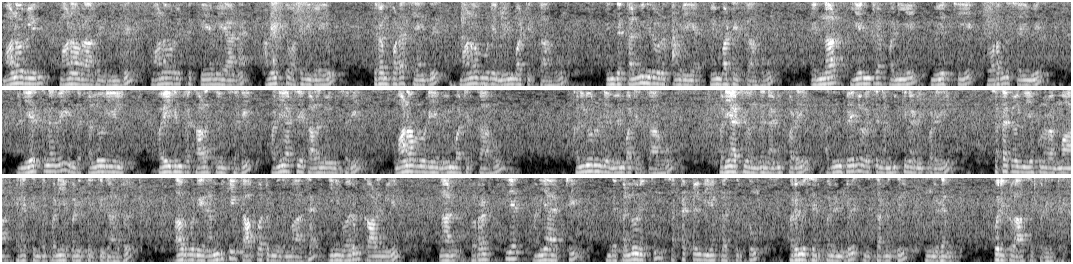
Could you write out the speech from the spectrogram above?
மாணவர்களின் மாணவராக இருந்து மாணவர்களுக்கு தேவையான அனைத்து வசதிகளையும் திறம்பட செய்து மாணவர்களுடைய மேம்பாட்டிற்காகவும் இந்த கல்வி நிறுவனத்தினுடைய மேம்பாட்டிற்காகவும் என்னால் இயன்ற பணியை முயற்சியை தொடர்ந்து செய்வேன். நான் ஏற்கனவே இந்த கல்லூரியில் பயில்கின்ற காலத்திலும் சரி பணியாற்றிய காலங்களிலும் சரி மாணவர்களுடைய மேம்பாட்டிற்காகவும் கல்லூரியுடைய மேம்பாட்டிற்காகவும் பணியாற்றி வந்ததன் அடிப்படையில் அதன் பேரில் வைத்த நம்பிக்கையின் அடிப்படையில் சட்டக்கல்வி இயக்குனர் அம்மா எனக்கு இந்த பணியை பணித்திருக்கிறார்கள் அவர்களுடைய நம்பிக்கை காப்பாற்றும் விதமாக இனி வரும் காலங்களில் நான் தொடர்த்திய பணியாற்றி இந்த கல்லூரிக்கும் சட்டக்கல்வி இயக்கத்திற்கும் பெருமை சேர்ப்பேன் என்று இந்த தருணத்தில் உங்களிடம் கூறிக்கொள்ள ஆசைப்படுகின்றேன்.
